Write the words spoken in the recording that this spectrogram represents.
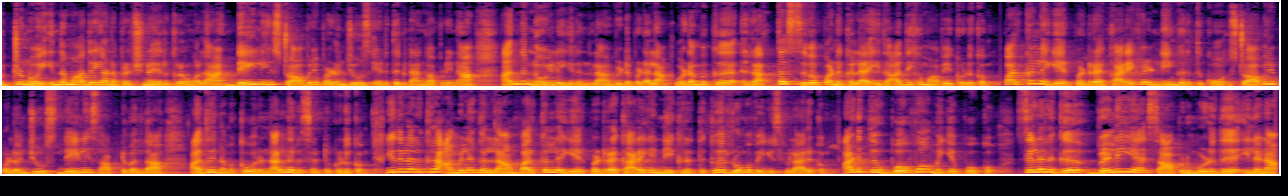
புற்றுநோய் இந்த மாதிரியான பிரச்சனை இருக்கிறவங்களாம் டெய்லி ஸ்ட்ராபெரி பழம் ஜூஸ் எடுத்துக்கிட்டாங்க அப்படின்னா அந்த நோயில இருந்துலாம் விடுபடலாம். உடம்புக்கு ரத்த சிவப்பணுக்களை இது அதிகமாகவே கொடுக்கும். பற்கள்ல ஏற்படுற கரைகள் நீங்கிறதுக்கும் ஸ்ட்ராபெரி பழம் ஜூஸ் டெய்லி சாப்பிட்டு வந்தா அது நமக்கு ஒரு நல்ல ரிசல்ட் கொடுக்கும். இதுல இருக்கிற அமிலங்கள்லாம் பற்கள்ல ஏற்படுற கரையை நீக்கிறதுக்கு ரொம்பவே யூஸ்ஃபுல்லா இருக்கும். அடுத்து ஒவ்வாமையை போக்கும். சிலருக்கு வெளியே சாப்பிடும் பொழுது இல்லனா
